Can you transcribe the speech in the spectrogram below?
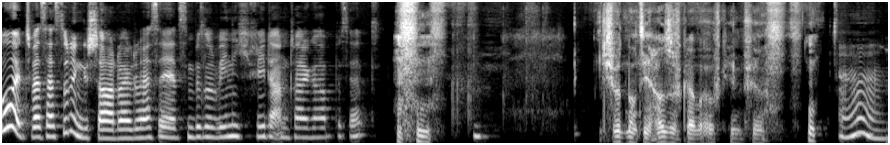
Gut, was hast du denn geschaut? Weil du hast ja jetzt ein bisschen wenig Redeanteil gehabt bis jetzt. ich würde noch die Hausaufgabe aufgeben für. ah,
